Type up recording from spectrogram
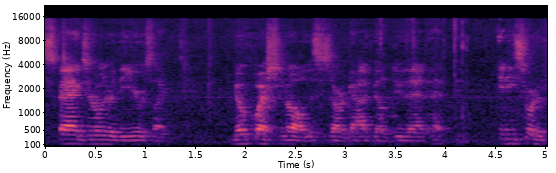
Spags earlier in the year was like, no question at all, this is our guy to be able to do that. Any sort of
